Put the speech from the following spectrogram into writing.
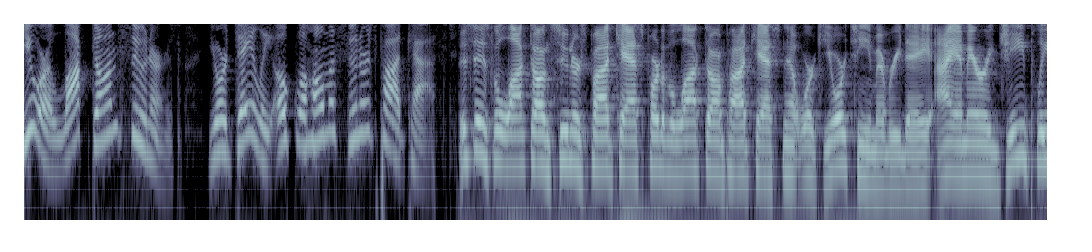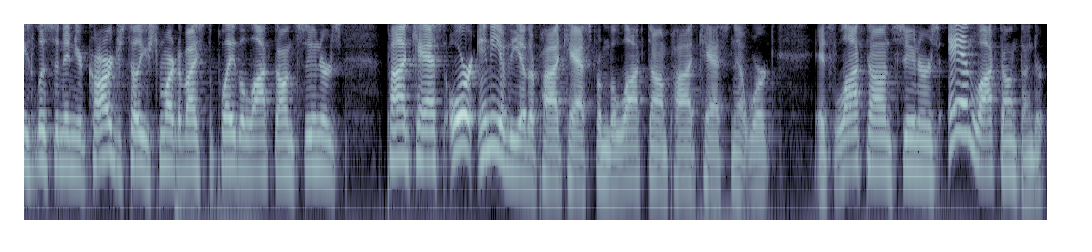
You are Locked On Sooners, your daily Oklahoma Sooners podcast. This is the Locked On Sooners podcast, part of the Locked On Podcast Network, your team every day. I am Eric G. Please listen in your car. Just tell your smart device to play the Locked On Sooners podcast or any of the other podcasts from the Locked On Podcast Network. It's Locked On Sooners and Locked On Thunder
